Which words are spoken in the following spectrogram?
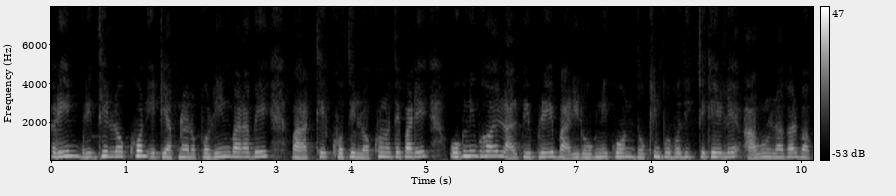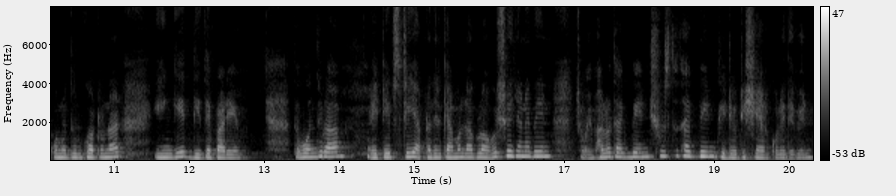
ঋণ বৃদ্ধির লক্ষণ, এটি আপনার ওপর ঋণ বাড়াবে বা আর্থিক ক্ষতির লক্ষণ হতে পারে। অগ্নিভয়, লাল পিঁপড়ে, বাড়ির অগ্নিকোণ, দক্ষিণ পূর্ব দিক থেকে এলে আগুন লাগার বা কোনো দুর্ঘটনার ইঙ্গিত দিতে পারে। তো বন্ধুরা, এই টিপসটি আপনাদের কেমন লাগল অবশ্যই জানাবেন। সবাই ভালো থাকবেন, সুস্থ থাকবেন, ভিডিওটি শেয়ার করে দেবেন।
